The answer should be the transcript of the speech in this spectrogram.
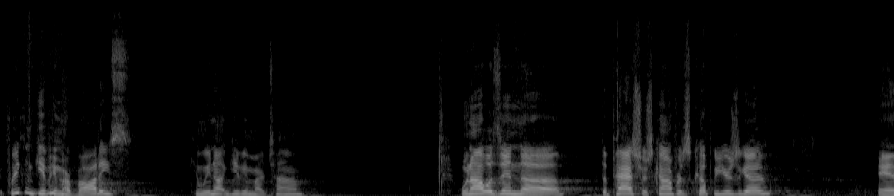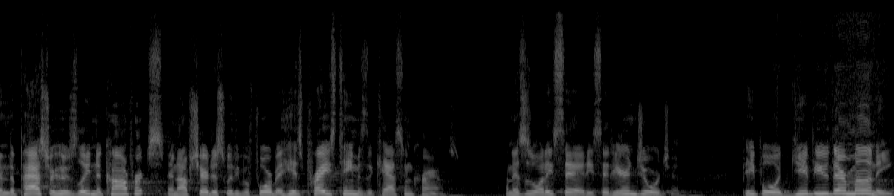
if we can give Him our bodies, can we not give Him our time? When I was in uh, the pastor's conference a couple years ago, and the pastor who's leading the conference, and I've shared this with you before, but his praise team is the Casting Crowns. And this is what he said. He said, Here in Georgia, people would give you their money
